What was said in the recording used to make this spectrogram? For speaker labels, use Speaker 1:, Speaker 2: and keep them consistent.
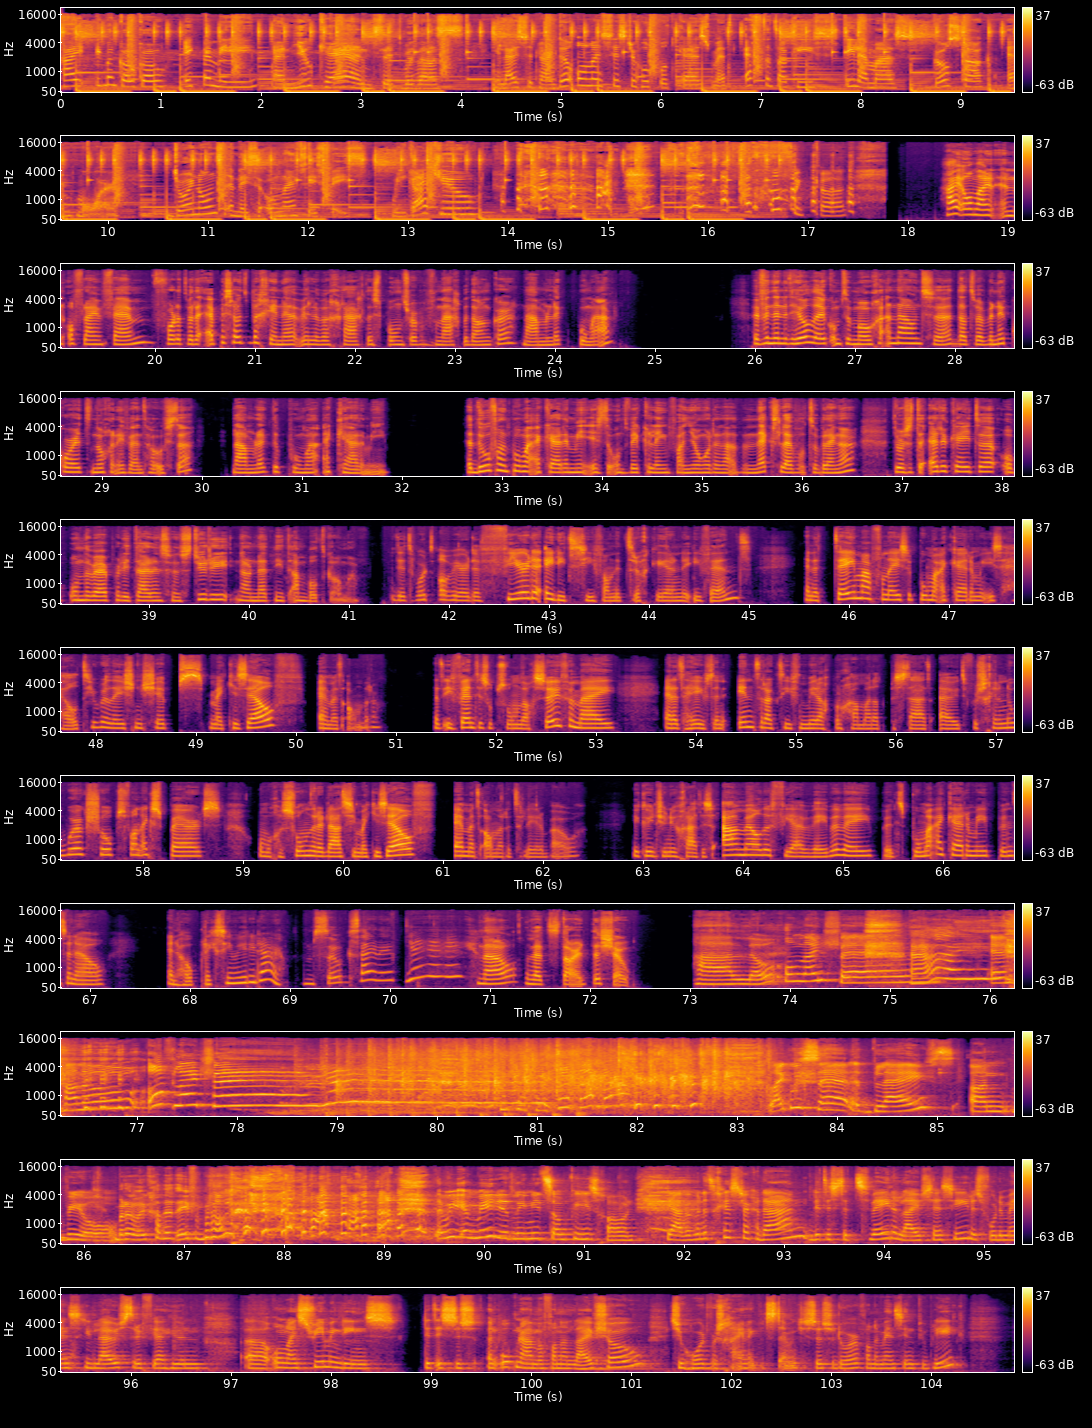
Speaker 1: Hi, ik ben Coco.
Speaker 2: Ik ben Billy.
Speaker 1: And you can sit with us.
Speaker 2: Je luistert naar de Online Sisterhood podcast met echte takkies, dilemma's, girl talk and more.
Speaker 1: Join ons in deze online safe space. We got you.
Speaker 2: Oh my god.
Speaker 3: Hi online en offline fam. Voordat we de episode beginnen willen we graag de sponsor van vandaag bedanken, namelijk Puma. We vinden het heel leuk om te mogen announcen dat we binnenkort nog een event hosten, namelijk de Puma Academy. Het doel van de Puma Academy is de ontwikkeling van jongeren naar de next level te brengen, door ze te educaten op onderwerpen die tijdens hun studie nou net niet aan bod komen.
Speaker 2: Dit wordt alweer de vierde editie van dit terugkerende event. En het thema van deze Puma Academy is Healthy Relationships met jezelf en met anderen. Het event is op zondag 7 mei en het heeft een interactief middagprogramma dat bestaat uit verschillende workshops van experts om een gezonde relatie met jezelf en met anderen te leren bouwen. Je kunt je nu gratis aanmelden via www.pumaacademy.nl en hopelijk zien we jullie daar.
Speaker 3: I'm so excited. Yay! Now, let's start the show.
Speaker 2: Hallo online fam!
Speaker 3: Hi!
Speaker 2: En hallo like we said, het blijft unreal.
Speaker 3: Bro, ik ga dit even branden.
Speaker 2: We immediately need some peace gewoon. Ja, we hebben het gisteren gedaan. Dit is de tweede live sessie. Dus voor de mensen die luisteren via hun uh, online streamingdienst... Dit is dus een opname van een live show. Dus je hoort waarschijnlijk wat stemmetjes tussendoor van de mensen in het publiek.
